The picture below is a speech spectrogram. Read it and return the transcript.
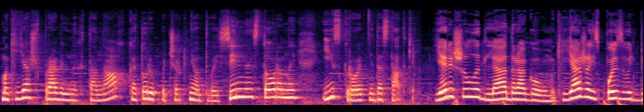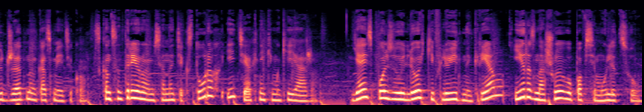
Макияж в правильных тонах, который подчеркнет твои сильные стороны и скроет недостатки. Я решила для дорогого макияжа использовать бюджетную косметику. Сконцентрируемся на текстурах и технике макияжа. Я использую легкий флюидный крем и разношу его по всему лицу.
